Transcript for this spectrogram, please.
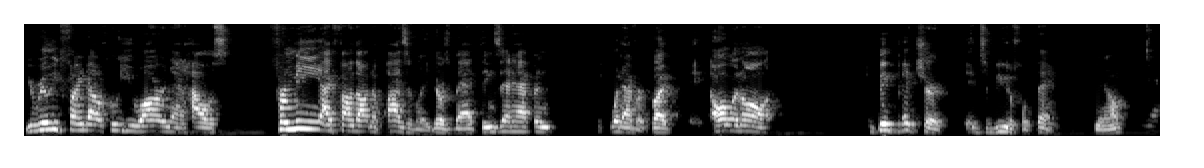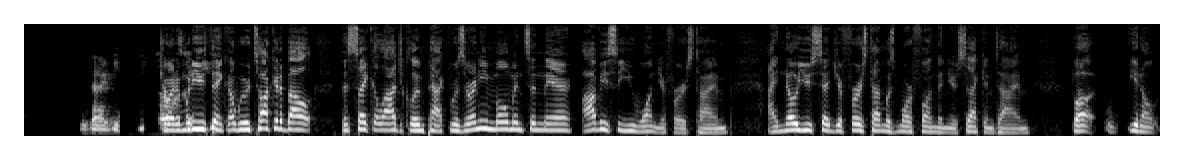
you really find out who you are in that house for me, I found out in a positive way. There was bad things that happened, whatever. But all in all, big picture, it's a beautiful thing, you know. Yeah. That I get. Jordan, what do you think? Uh, We were talking about the psychological impact. Was there any moments in there? Obviously, you won your first time. I know you said your first time was more fun than your second time, but you know,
